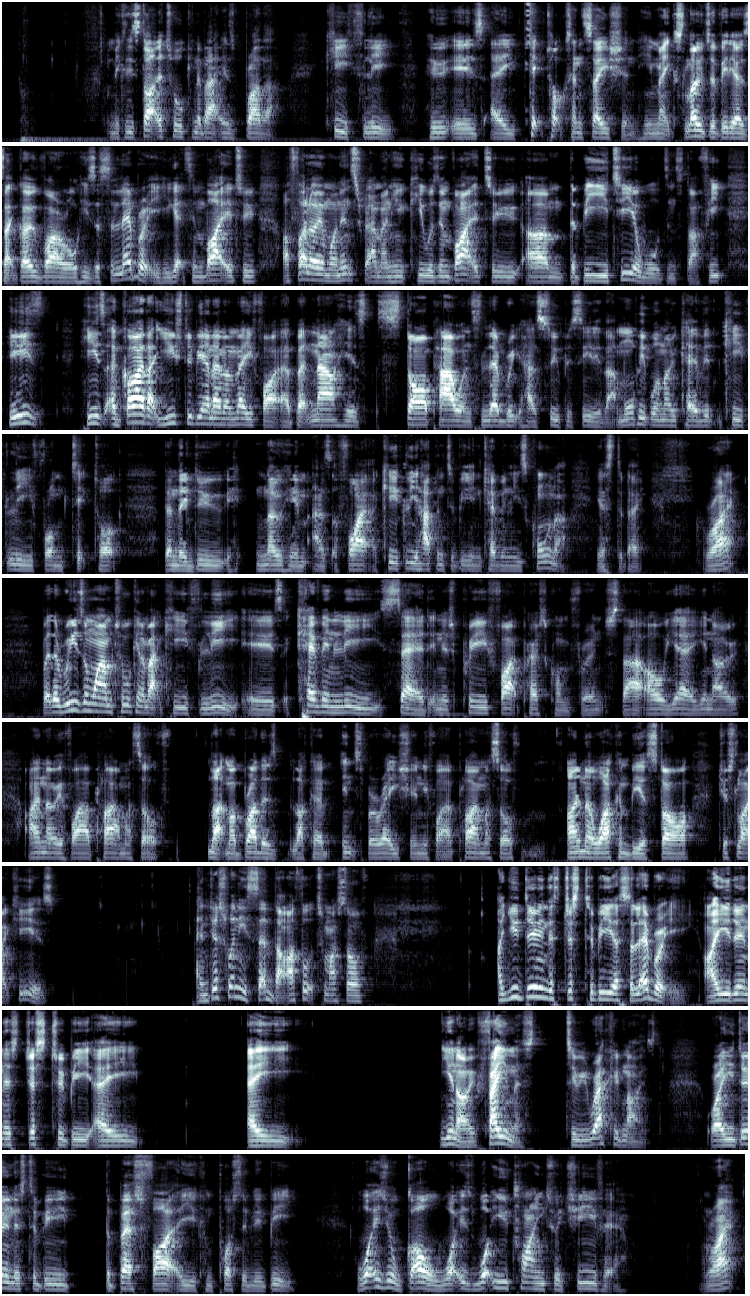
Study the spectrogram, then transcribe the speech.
Because he started talking about his brother, Keith Lee, who is a TikTok sensation. He makes loads of videos that go viral. He's a celebrity. He gets invited to, I follow him on Instagram and he, he was invited to um, the BET Awards and stuff. He He's he's a guy that used to be an MMA fighter, but now his star power and celebrity has superseded that. More people know Kevin Keith Lee from TikTok than they do know him as a fighter. Keith Lee happened to be in Kevin Lee's corner yesterday, right? But the reason why I'm talking about Keith Lee is Kevin Lee said in his pre-fight press conference that, oh yeah, you know, I know if I apply myself, like my brother's like an inspiration. If I apply myself, I know I can be a star just like he is. And just when he said that, I thought to myself, are you doing this just to be a celebrity? Are you doing this just to be a a you know, famous, to be recognized? Or are you doing this to be the best fighter you can possibly be? What is your goal? What is what are you trying to achieve here? Right?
